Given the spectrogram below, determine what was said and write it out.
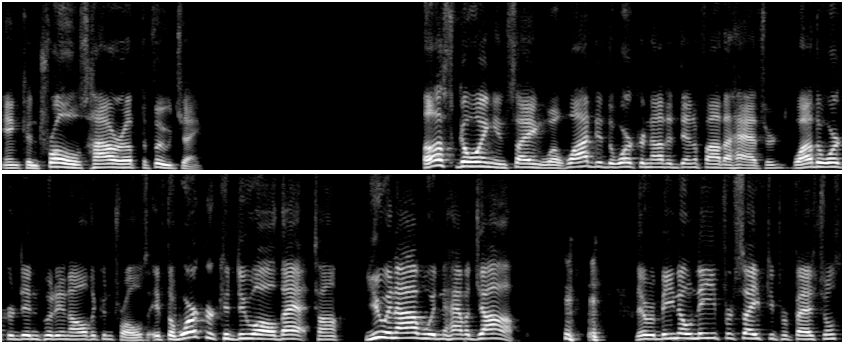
and controls higher up the food chain. Us going and saying, well, why did the worker not identify the hazard? Why the worker didn't put in all the controls? If the worker could do all that, Tom, you and I wouldn't have a job. there would be no need for safety professionals.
